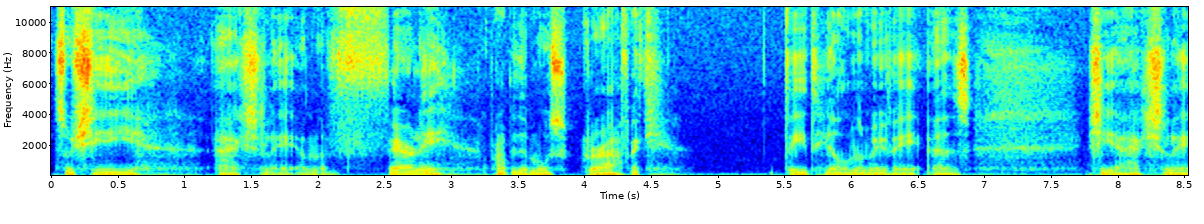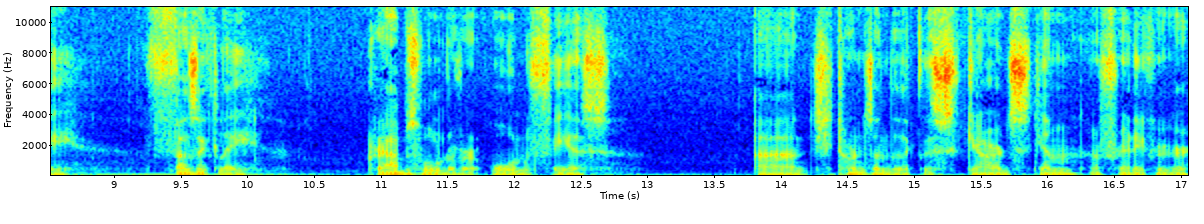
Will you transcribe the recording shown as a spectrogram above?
So she actually, and the fairly, probably the most graphic detail in the movie is she actually physically grabs hold of her own face and she turns into like the scarred skin of Freddy Krueger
